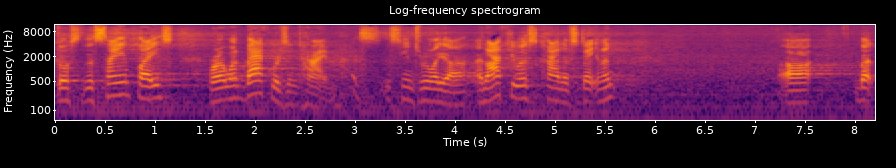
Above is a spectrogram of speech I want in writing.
goes to the same place where it went backwards in time. This, seems really an innocuous kind of statement. Uh, but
